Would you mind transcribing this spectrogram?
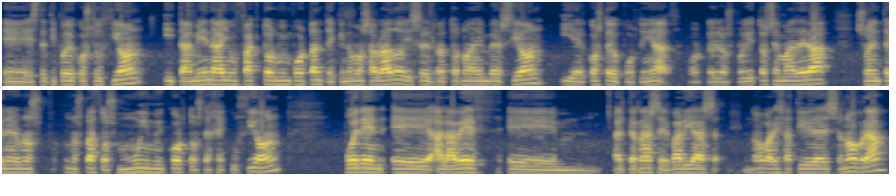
eh, este tipo de construcción y también hay un factor muy importante que no hemos hablado y es el retorno de inversión y el coste de oportunidad, porque los proyectos en madera suelen tener unos, unos plazos muy, muy cortos de ejecución, pueden eh, a la vez eh, alternarse varias, ¿no? varias actividades en obra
